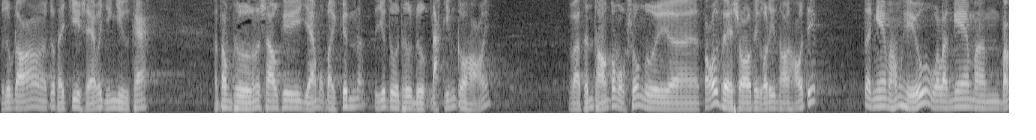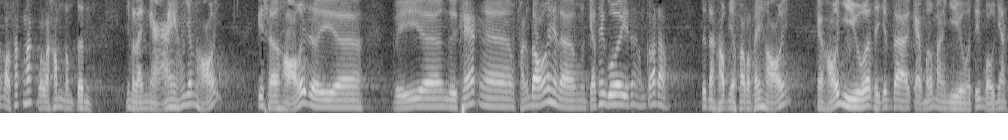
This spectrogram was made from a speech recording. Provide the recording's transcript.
Thì lúc đó có thể chia sẻ với những người khác. Thông thường sau khi giảng một bài kinh đó, thì chúng tôi thường được đặt những câu hỏi. Và thỉnh thoảng có một số người à, tối về rồi thì gọi điện thoại hỏi tiếp. Tức là nghe mà không hiểu hoặc là nghe mà vẫn còn thắc mắc hoặc là không đồng tình nhưng mà lại ngại, không dám hỏi. Cái sợ hỏi rồi ờ, bị ờ, người khác ờ, phản đối hay là mình cảm thấy quê đó, không có đâu. Tinh thần học nhà phật là phải hỏi. Càng hỏi nhiều thì chúng ta càng mở mang nhiều và tiến bộ nhanh.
